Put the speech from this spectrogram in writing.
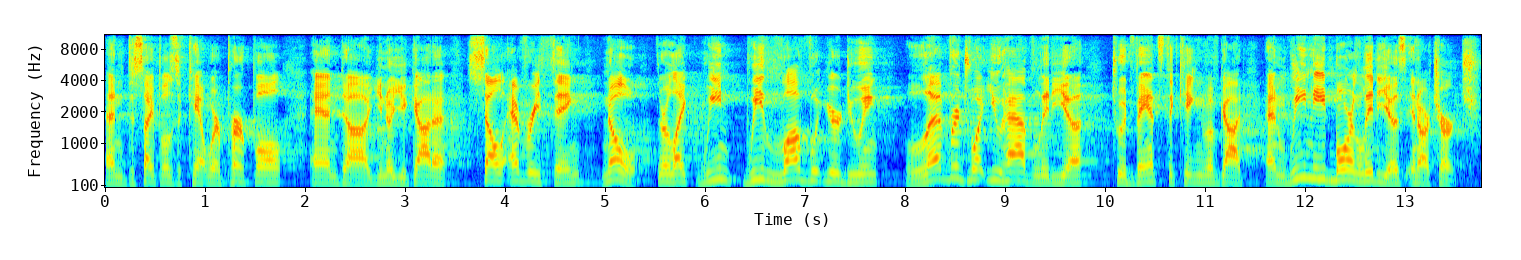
and disciples that can't wear purple, and, uh, you know, you got to sell everything. No, they're like, we, we love what you're doing. Leverage what you have, Lydia, to advance the kingdom of God. And we need more Lydias in our church.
